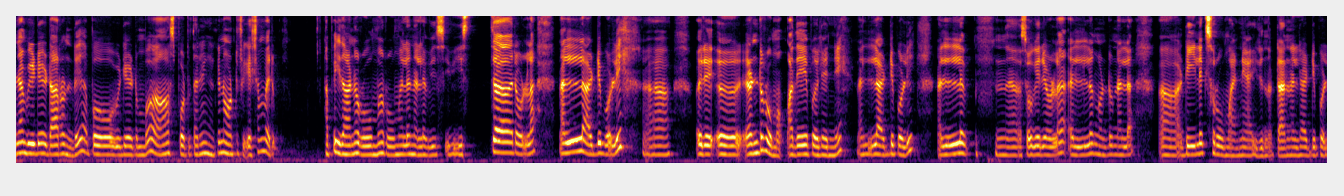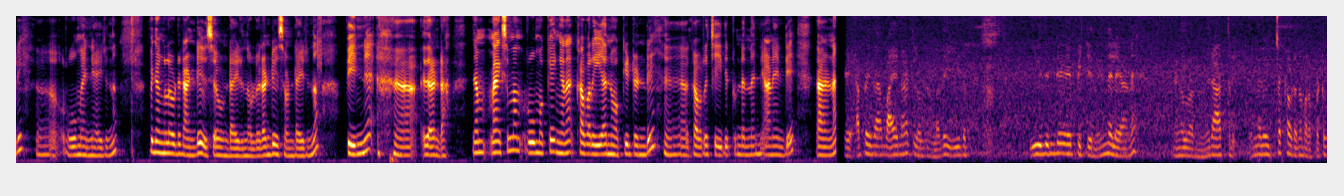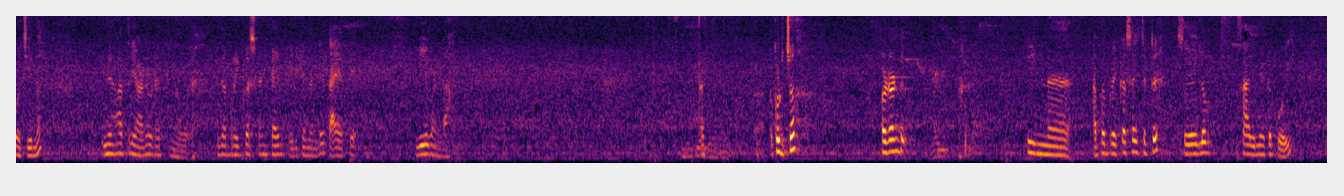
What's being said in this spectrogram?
ഞാൻ വീഡിയോ ഇടാറുണ്ട്. അപ്പോൾ വീഡിയോ ഇടുമ്പോൾ ആ സ്പോട്ടിൽ തന്നെ നിങ്ങൾക്ക് നോട്ടിഫിക്കേഷൻ വരും. അപ്പോൾ ഇതാണ് റൂം റൂമെല്ലാം നല്ല വിസ് വിസ്താരമുള്ള നല്ല അടിപൊളി ഒരു രണ്ട് റൂമും അതേപോലെ തന്നെ നല്ല അടിപൊളി നല്ല സൗകര്യമുള്ള എല്ലാം കൊണ്ടും നല്ല ഡീലക്സ് റൂം തന്നെയായിരുന്നു. കേട്ടോ നല്ല അടിപൊളി റൂം തന്നെയായിരുന്നു. അപ്പോൾ ഞങ്ങളവിടെ രണ്ട് ദിവസം ഉണ്ടായിരുന്നുള്ളൂ രണ്ട് ദിവസം ഉണ്ടായിരുന്നു. പിന്നെ ഇതാണ്ട ഞാൻ മാക്സിമം റൂമൊക്കെ ഇങ്ങനെ കവർ ചെയ്യാൻ നോക്കിയിട്ടുണ്ട്. കവർ ചെയ്തിട്ടുണ്ടെന്ന് തന്നെയാണ് എന്റെ ധാരണ. അപ്പോൾ ഇതാ വയനാട്ടിലോട്ടുള്ളത് ഈദ് ഈദിന്റെ പിറ്റേന്ന് ഇന്നലെയാണ് ഞങ്ങൾ വന്നത് രാത്രി. ഇന്നലെ ഉച്ചയ്ക്ക് അവിടെ നിന്ന് പുറപ്പെട്ട് കൊച്ചിയിൽ നിന്ന് രാത്രിയാണ് ഇവിടെ എത്തുന്നത്. ഇത് ബ്രേക്ക്ഫാസ്റ്റ് കഴിക്കാൻ ഇരിക്കുന്നുണ്ട്. താഴത്തെ വ്യൂ കണ്ട. കുടിച്ചോ? അവിടെ ഉണ്ട് പിന്നെ അപ്പം ബ്രേക്ക്ഫാസ്റ്റ് കഴിച്ചിട്ട് സുഹേലും സാലിമയൊക്കെ പോയി.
